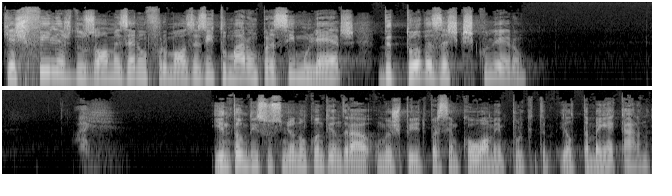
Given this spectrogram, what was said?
que as filhas dos homens eram formosas e tomaram para si mulheres de todas as que escolheram. Ai. E então disse o Senhor: Não contenderá o meu espírito para sempre com o homem, porque ele também é carne.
